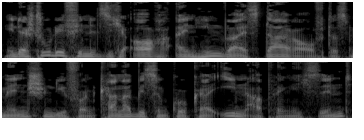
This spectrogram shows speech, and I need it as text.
In der Studie findet sich auch ein Hinweis darauf, dass Menschen, die von Cannabis und Kokain abhängig sind,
